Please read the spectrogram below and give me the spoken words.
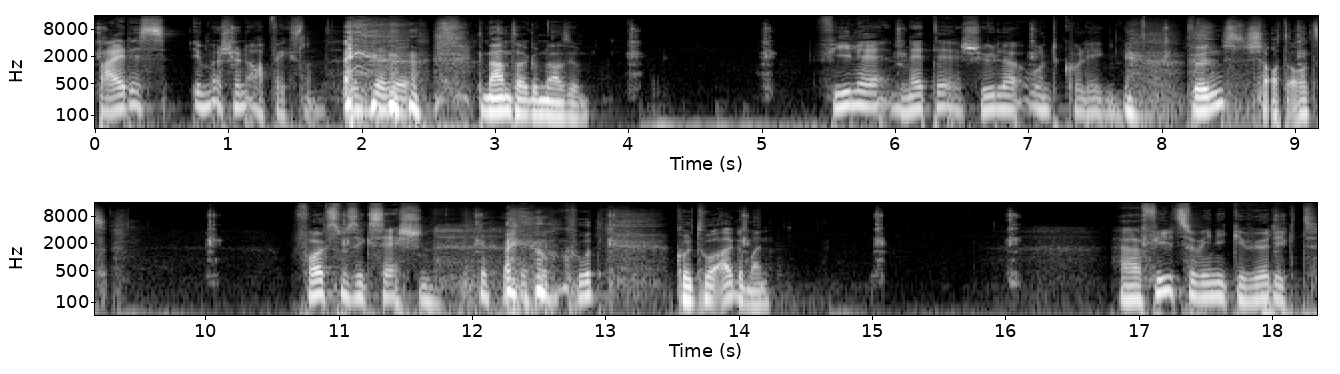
Beides immer schön abwechselnd. Gnanter Gymnasium, Viele nette Schüler und Kollegen. Fünf. Shoutouts, Volksmusik-Session. gut. Kultur allgemein, Äh, viel zu wenig gewürdigt.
